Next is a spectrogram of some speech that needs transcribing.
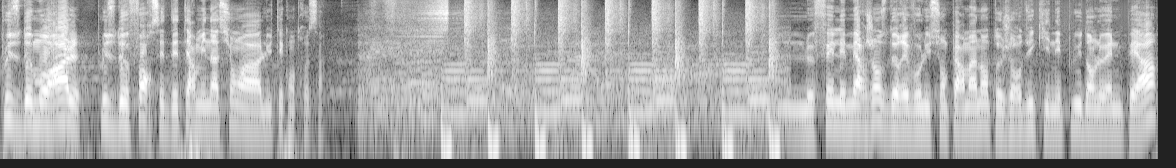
plus de morale, plus de force et de détermination à lutter contre ça. Le fait l'émergence de révolution permanente aujourd'hui qui n'est plus dans le NPA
